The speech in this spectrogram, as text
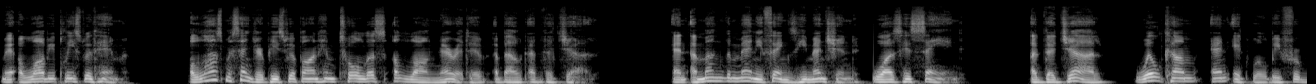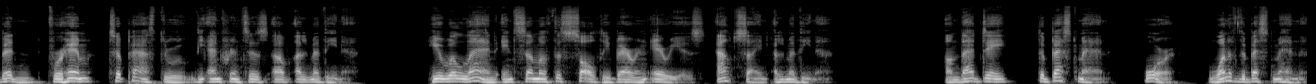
may Allah be pleased with him, Allah's Messenger, peace be upon him, told us a long narrative about Ad-Dajjal. And among the many things he mentioned was his saying, Ad-Dajjal will come and it will be forbidden for him to pass through the entrances of Al-Madinah. He will land in some of the salty barren areas outside Al-Madinah. On that day, the best man, or one of the best men,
